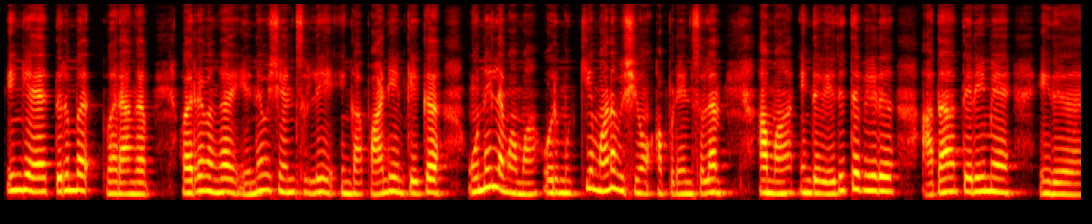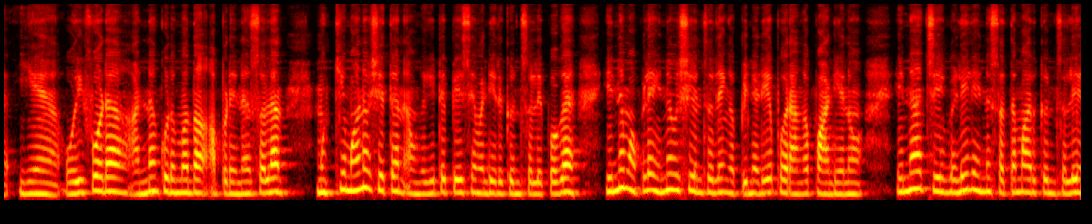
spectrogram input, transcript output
இங்கே திரும்ப வராங்க. வர்றவங்க என்ன விஷயம்னு சொல்லி எங்கள் பாண்டியன் கேட்க ஒன்றும் இல்லை மாமா ஒரு முக்கியமான விஷயம் அப்படின்னு சொல்ல ஆமாம் இந்த எதிர்த்த வீடு அதான் தெரியுமே இது என் ஒய்ஃபோட அண்ணன் குடும்பம் தான் அப்படின்னு சொல்ல முக்கியமான விஷயத்த நான் அவங்க கிட்ட பேச வேண்டியிருக்குன்னு சொல்லி போக என்ன மாப்பிள்ள என்ன விஷயம்னு சொல்லி எங்க பின்னாடியே போகிறாங்க பாண்டியனும். என்னாச்சு? வெளியில் என்ன சத்தமாக இருக்குன்னு சொல்லி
